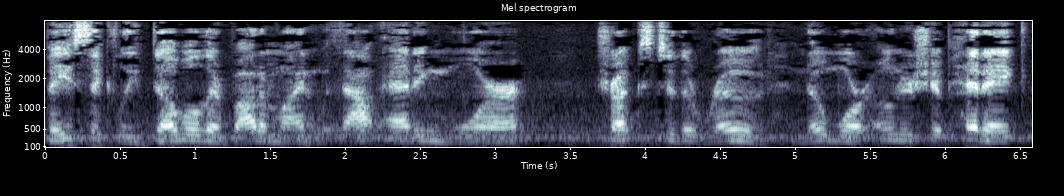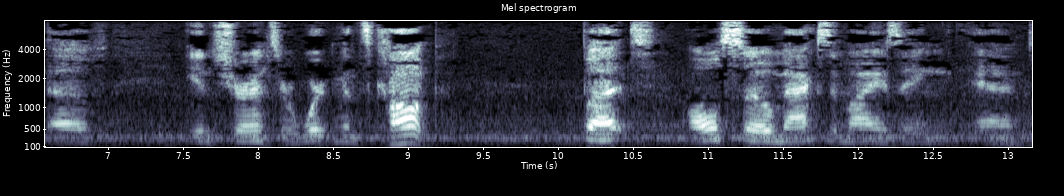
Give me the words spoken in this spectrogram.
basically double their bottom line without adding more trucks to the road. No more ownership headache of insurance or workman's comp, but also maximizing and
